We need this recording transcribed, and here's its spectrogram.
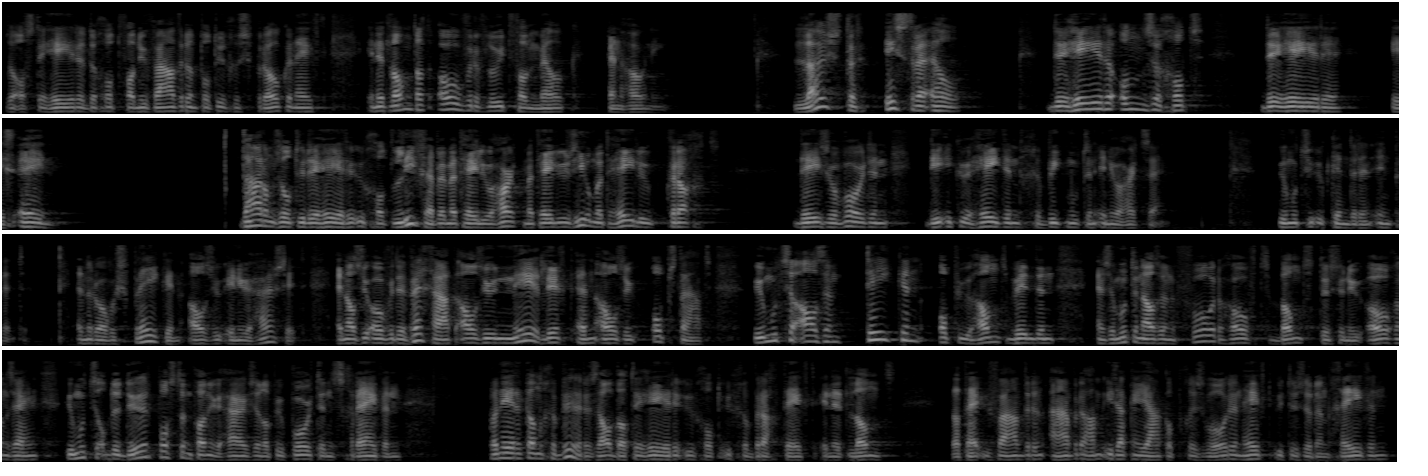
zoals de Heere, de God van uw vaderen, tot u gesproken heeft, in het land dat overvloeit van melk en honing. Luister, Israël, de Heere onze God, de Heere is één. Daarom zult u de Heere uw God lief hebben met heel uw hart, met heel uw ziel, met heel uw kracht. Deze woorden die ik u heden gebied moeten in uw hart zijn. U moet ze uw kinderen inprenten en erover spreken als u in uw huis zit en als u over de weg gaat, als u neerligt en als u opstaat. U moet ze als een teken op uw hand binden en ze moeten als een voorhoofdband tussen uw ogen zijn. U moet ze op de deurposten van uw huis en op uw poorten schrijven. Wanneer het dan gebeuren zal dat de Heere uw God u gebracht heeft in het land dat hij uw vaderen Abraham, Isaac en Jacob gezworen heeft u te zullen geven,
